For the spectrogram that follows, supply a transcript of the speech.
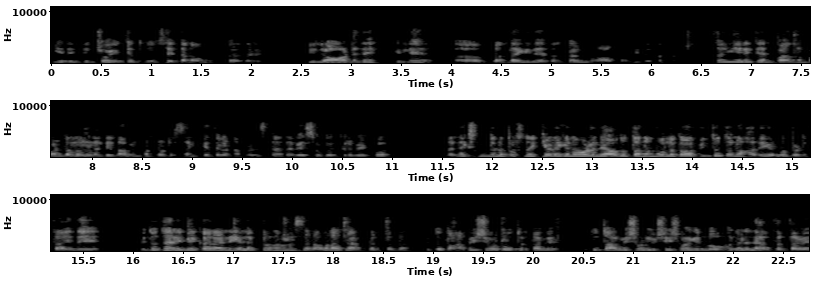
ಈ ರೀತಿ ಜಾಯಿಂಟ್ ಇದ್ದು ಸಹಿತ ನಾವು ನೋಡ್ತಾ ಇದ್ದಾರೆ. ಇಲ್ಲಿ ಆನ್ ಇದೆ, ಇಲ್ಲಿ ಬಂದ್ ಆಗಿದೆ ಅಂತ ಹೇಳ್ಬೋದು ಆಫ್ ಆಗಿದೆ ಅಂತ. ಸೊ, ಈ ರೀತಿ ಏನಪ್ಪಾ ಅಂದ್ರೆ ಮಂಡಲಗಳಲ್ಲಿ ನಾವ್ ಏನ್ ಮಾಡ್ತಾ ಸಂಕೇತಗಳನ್ನ ಬಳಸ್ತಾ ಇದ್ದೇವೆ. ಸೊ, ಗೊತ್ತಿರಬೇಕು. ನೆಕ್ಸ್ಟ್ ಮುಂದಿನ ಪ್ರಶ್ನೆ ಕೆಳಗಿನವುಗಳಲ್ಲಿ ಯಾವುದು ತನ್ನ ಮೂಲಕ ವಿದ್ಯುತ್ ಅನ್ನು ಹರಿಯಲು ಬಿಡ್ತಾ ಇದೆ? ವಿದ್ಯುತ್ ಹರಿಬೇಕಾದ್ರೆ ಅಲ್ಲಿ ಎಲೆಕ್ಟ್ರಾನ್ಗಳು ಸರಬರಾಜು ಆಗ್ತಿರ್ತವೆ ವಿದ್ಯುತ್ ಆವೇಶಗಳು ಹೋಗ್ತಿರ್ತವೆ. ವಿದ್ಯುತ್ ಆವೇಶಗಳು ವಿಶೇಷವಾಗಿ ಲೋಹಗಳಲ್ಲಿ ಆಗ್ತಿರ್ತವೆ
